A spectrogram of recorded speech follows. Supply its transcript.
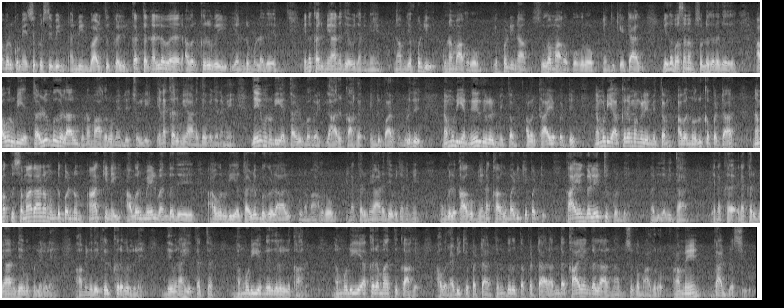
எவருக்கும் இயேசு கிறிஸ்துவின் அன்பின் வாழ்த்துக்கள். கர்த்தர் நல்லவர் அவர் கிருவை என்றும் உள்ளது. என கருமையான தேவஜனமே நாம் எப்படி குணமாகிறோம்? எப்படி நாம் சுகமாக போகிறோம் என்று கேட்டால் வேதவசனம் சொல்லுகிறது அவருடைய தழும்புகளால் குணமாகிறோம் என்று சொல்லி. என கருமையான தேவஜனமே தேவனுடைய தழும்புகள் யாருக்காக? என்று பார்க்கும் பொழுது நம்முடைய மீறுதல்கள் மித்தம் அவர் காயப்பட்டு நம்முடைய அக்கிரமங்களின் மித்தம் அவர் நொறுக்கப்பட்டார். நமக்கு சமாதானம் உண்டு பண்ணும் ஆக்கினை அவர் மேல் வந்தது. அவருடைய தழும்புகளால் குணமாகிறோம். என கருமையான தேவஜனமே உங்களுக்காகவும் எனக்காகவும் அடிக்கப்பட்டு காயங்கள் ஏற்றுக்கொண்டு பரிதவித்தார். எனக்கு என கருமையான தேவ பிள்ளைகளே ஆம் இதை கேட்கிறவர்களே தேவனாகிய கத்தர் நம்முடைய மீறுதல்களுக்காக நம்முடைய அக்கிரமத்துக்காக. அவர் அடிக்கப்பட்டார் துன்புறுத்தப்பட்டார். அந்த காயங்களால் நாம் சுகமாகிறோம். ஆமேன். God bless you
